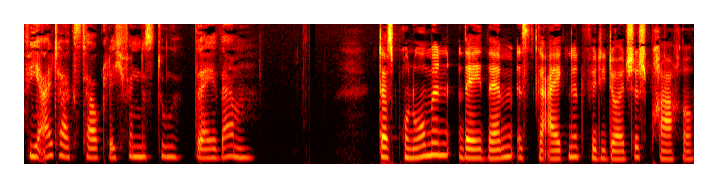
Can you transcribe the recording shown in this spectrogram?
Wie alltagstauglich findest du they, them? Das Pronomen they, them ist geeignet für die deutsche Sprache.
